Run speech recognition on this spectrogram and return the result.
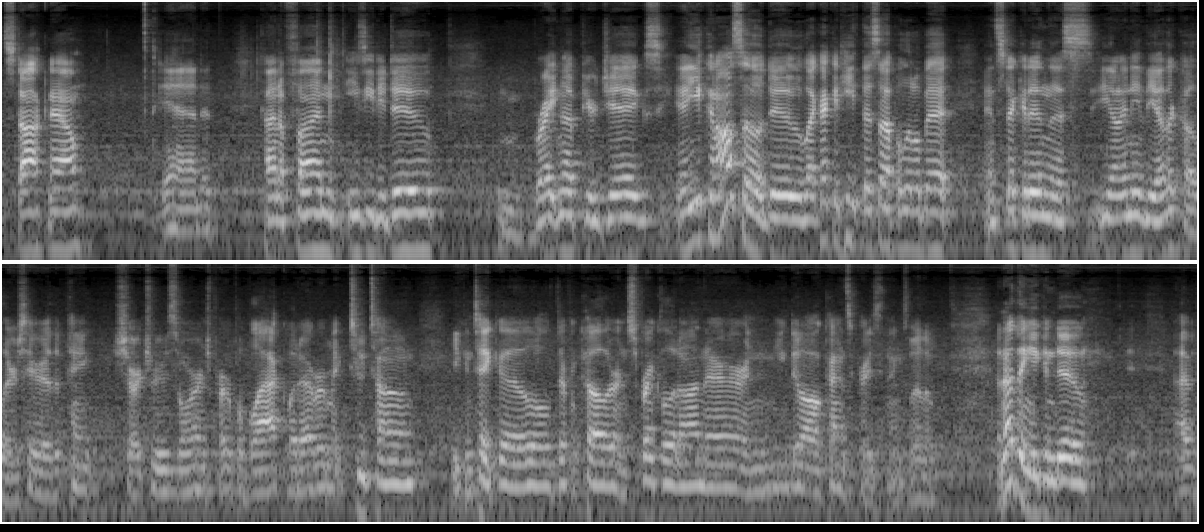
stock now. And it, kind of fun, easy to do, brighten up your jigs. And you can also do, like I could heat this up a little bit and stick it in this, you know, any of the other colors here, the pink, chartreuse, orange, purple, black, whatever, make two-tone. You can take a little different color and sprinkle it on there and you can do all kinds of crazy things with them. Another thing you can do, I've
